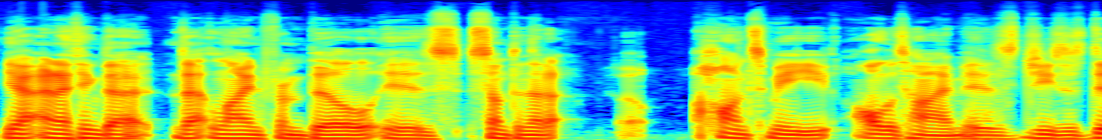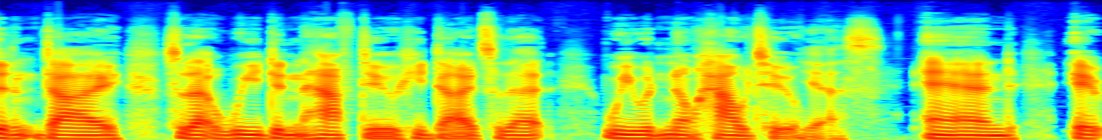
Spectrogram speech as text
Yeah, and I think that that line from Bill is something that haunts me all the time is Jesus didn't die so that we didn't have to. He died so that we would know how to. Yes. And it,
